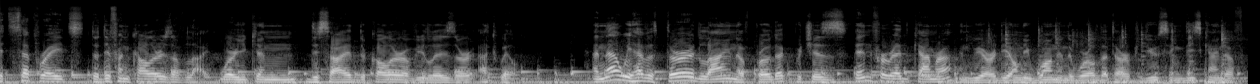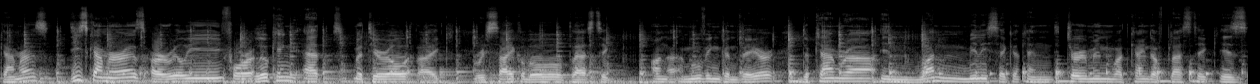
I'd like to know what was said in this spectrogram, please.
It separates the different colors of light where you can decide the color of your laser at will. And now we have a third line of product, which is infrared camera, and we are the only one in the world that are producing these kind of cameras. These cameras are really for looking at material like recyclable plastic on a moving conveyor. The camera in one millisecond can determine what kind of plastic is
